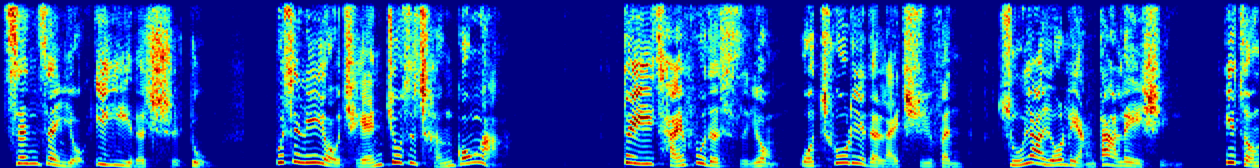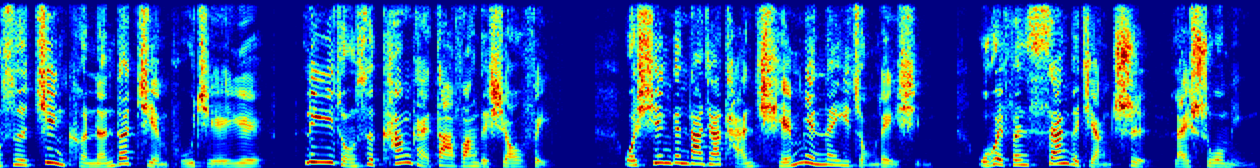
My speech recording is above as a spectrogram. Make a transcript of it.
真正有意义的尺度，不是你有钱就是成功啊。对于财富的使用。我粗略的来区分，主要有两大类型：一种是尽可能的简朴节约，另一种是慷慨大方的消费。我先跟大家谈前面那一种类型，我会分三个讲次来说明。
